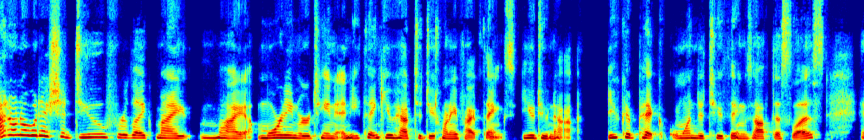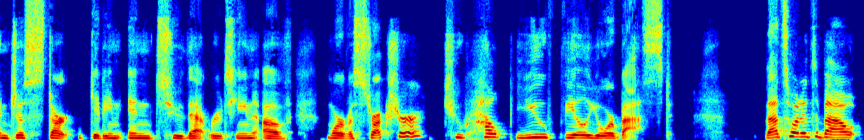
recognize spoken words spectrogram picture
i don't know what i should do for like my my morning routine and you think you have to do 25 things you do not you could pick one to two things off this list and just start getting into that routine of more of a structure to help you feel your best. That's what it's about.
